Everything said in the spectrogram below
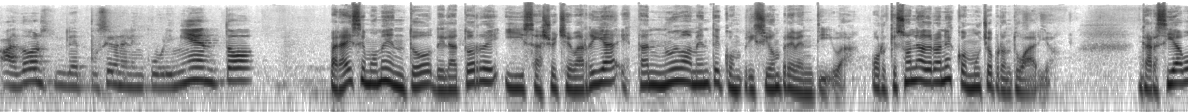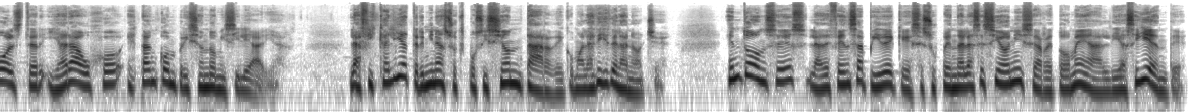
a dos le pusieron el encubrimiento. Para ese momento, De la Torre y Sayo Echevarría están nuevamente con prisión preventiva, porque son ladrones con mucho prontuario. García Bolster y Araujo están con prisión domiciliaria. La fiscalía termina su exposición tarde, como a las 10 de la noche. Entonces, la defensa pide que se suspenda la sesión y se retome al día siguiente.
